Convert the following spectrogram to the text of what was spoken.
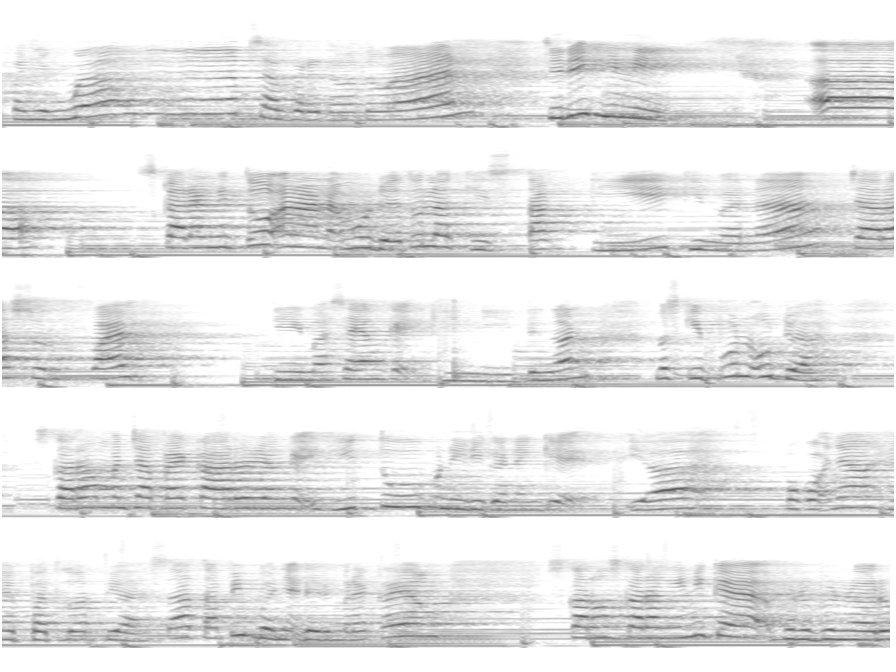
Panjang banget sabar ya teman-teman. Jadi gini eh, sekarang itu anak-anak muda itu lagi stuck di gimana cara survive di masa yang kayak gini dengan meskipun udah sekarang mencapai karir yang kayak gitu pendidikan yang kayak ya pokoknya hebat luar biasa tapi banyak dari mereka yang sekarang-sekarang ini kayak bener-bener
